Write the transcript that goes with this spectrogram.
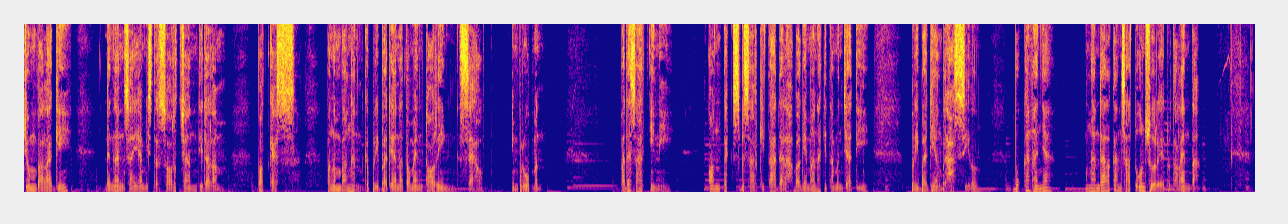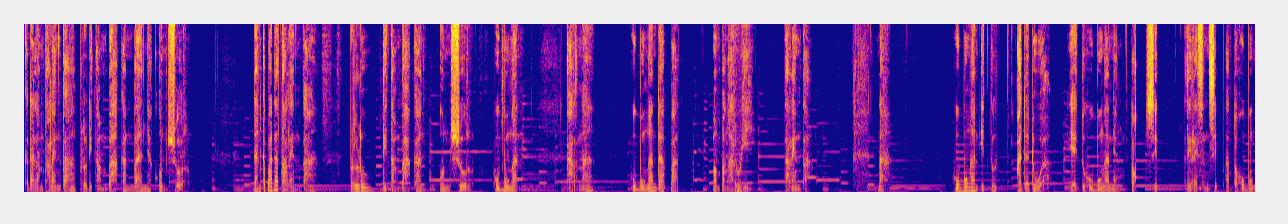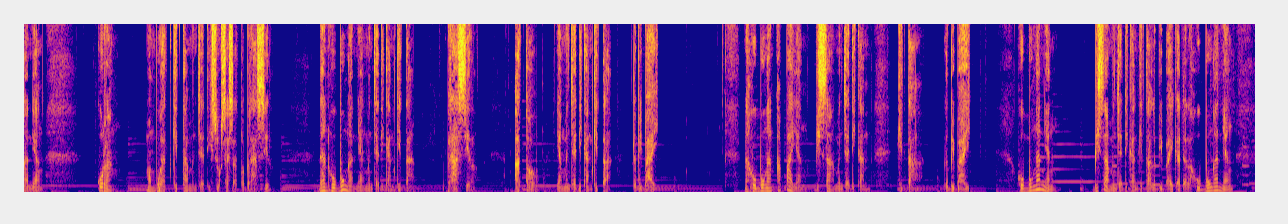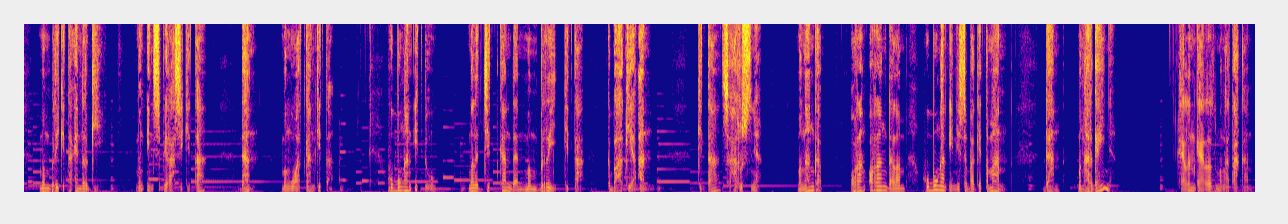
Jumpa lagi dengan saya Mr. Sorchan di dalam podcast pengembangan kepribadian atau mentoring self improvement. Pada saat ini, konteks besar kita adalah bagaimana kita menjadi pribadi yang berhasil, bukan hanya mengandalkan satu unsur yaitu talenta. Ke dalam talenta perlu ditambahkan banyak unsur. Dan kepada talenta perlu ditambahkan unsur hubungan. Karena hubungan dapat mempengaruhi talenta. Nah, hubungan itu ada dua, yaitu hubungan yang toxic relationship atau hubungan yang kurang membuat kita menjadi sukses atau berhasil, dan hubungan yang menjadikan kita berhasil atau yang menjadikan kita lebih baik. Nah, hubungan apa yang bisa menjadikan kita lebih baik? Hubungan yang bisa menjadikan kita lebih baik adalah hubungan yang memberi kita energi, menginspirasi kita, dan menguatkan kita hubungan itu melejitkan dan memberi kita kebahagiaan. Kita seharusnya menganggap orang-orang dalam hubungan ini sebagai teman dan menghargainya. Helen Keller mengatakan,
